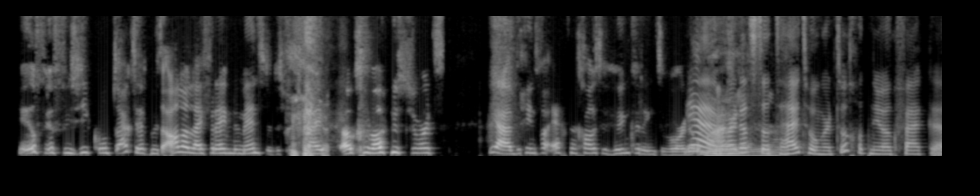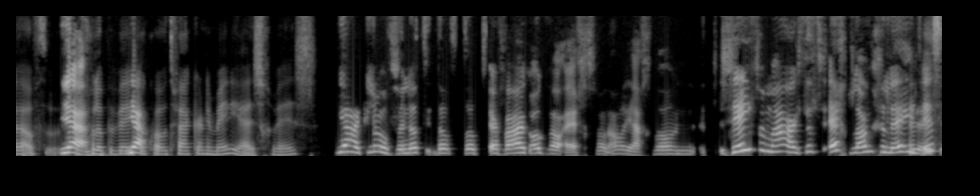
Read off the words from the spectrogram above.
heel veel fysiek contact heb met allerlei vreemde mensen. Dus volgens mij is het ook gewoon een soort... Ja, het begint wel echt een grote hunkering te worden. Ja, maar dat is dat huidhonger toch? Wat nu ook vaak, eh of de Ja, afgelopen week ja. ook wel wat vaker in de media is geweest. Ja, klopt. En dat, dat, dat ervaar ik ook wel echt. Van, oh ja, gewoon 7 maart, dat is echt lang geleden. Het is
